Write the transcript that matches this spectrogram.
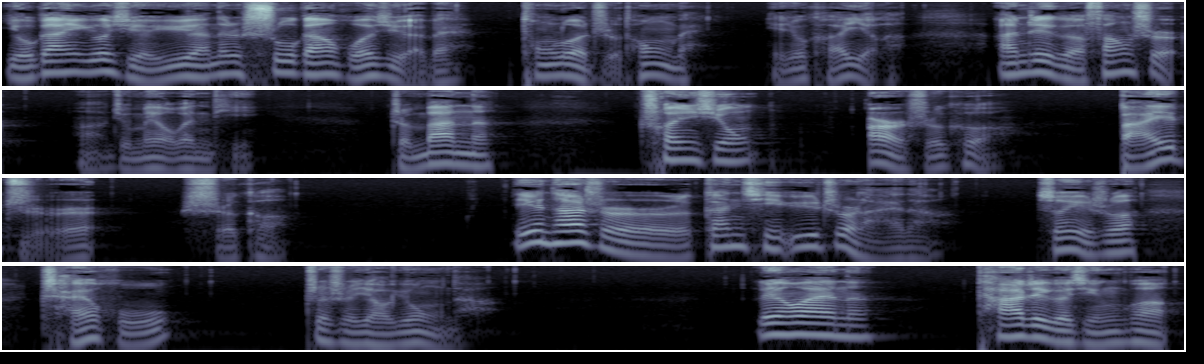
有肝郁有血瘀啊，那是疏肝活血呗，通络止痛呗。也就可以了。按这个方式啊就没有问题。怎么办呢？川芎二十克，白芷十克。因为它是肝气郁滞来的，所以说柴胡这是要用的。另外呢，他这个情况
